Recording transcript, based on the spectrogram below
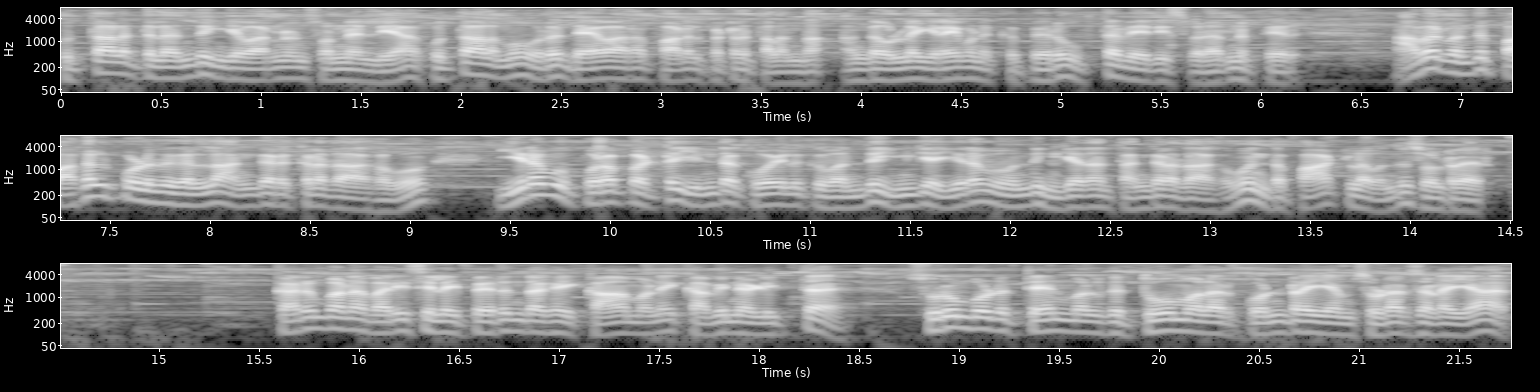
குத்தாலத்திலேருந்து இங்கே வரணும்னு சொன்னேன் இல்லையா? குத்தாலமும் ஒரு தேவார பாடல் பெற்ற தலம் தான். அங்கே உள்ள இறைவனுக்கு பேர் உக்தவேதீஸ்வரர்னு பேர். அவர் வந்து பகல் பொழுதுகளில் அங்கே இருக்கிறதாகவும் இரவு புறப்பட்டு இந்த கோயிலுக்கு வந்து இங்கே இரவு வந்து இங்கே தான் தங்குறதாகவும் இந்த பாட்டில் வந்து சொல்கிறார் கரும்பன வரிசிலை பெருந்தகை காமனை கவினளித்த சுரும்பொடு தேன்மல்கு தூமலர் கொன்றையம் சுடர்சடையார்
